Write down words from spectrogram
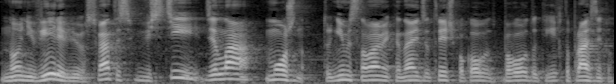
но не веря в его святость, вести дела можно. Другими словами, когда идет речь по поводу, по поводу каких-то праздников,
